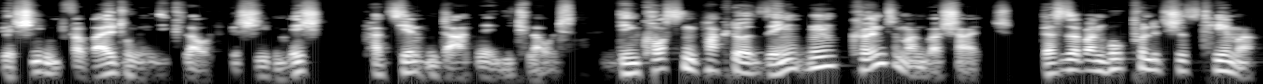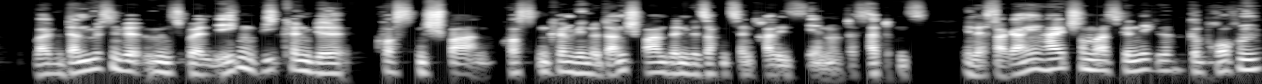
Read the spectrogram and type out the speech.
wir schieben die Verwaltung in die Cloud, wir schieben nicht Patientendaten in die Cloud. Den Kostenfaktor senken könnte man wahrscheinlich. Das ist aber ein hochpolitisches Thema, weil dann müssen wir uns überlegen, wie können wir Kosten sparen. Kosten können wir nur dann sparen, wenn wir Sachen zentralisieren. Und das hat uns in der Vergangenheit schon mal das Genick gebrochen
